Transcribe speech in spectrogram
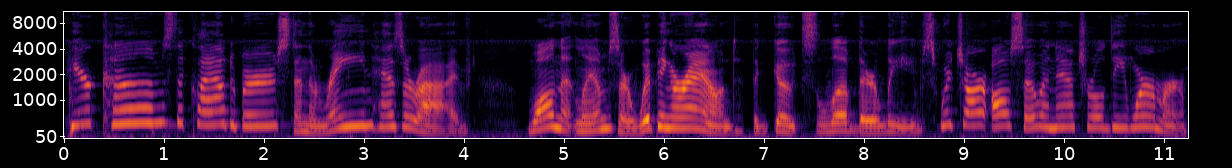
Here comes the cloudburst, and the rain has arrived. Walnut limbs are whipping around. The goats love their leaves, which are also a natural dewormer.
